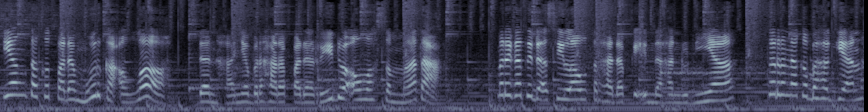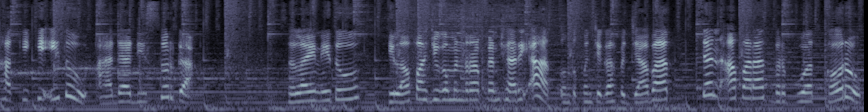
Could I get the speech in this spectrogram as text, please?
yang takut pada murka Allah dan hanya berharap pada ridho Allah semata. Mereka tidak silau terhadap keindahan dunia karena kebahagiaan hakiki itu ada di surga. Selain itu, Khilafah juga menerapkan syariat untuk mencegah pejabat dan aparat berbuat korup.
